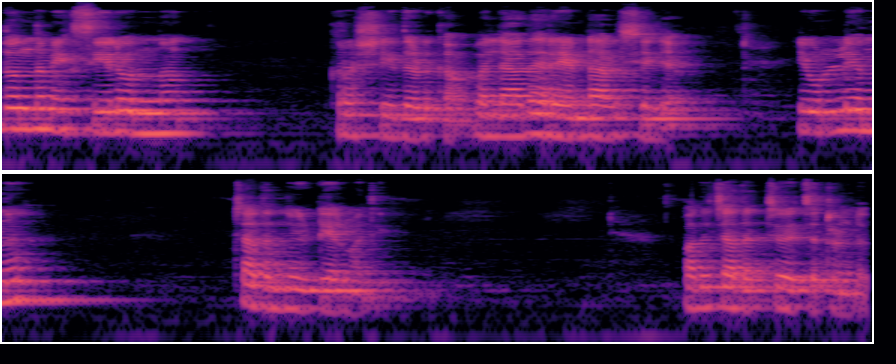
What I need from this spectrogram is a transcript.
ഇതൊന്ന് മിക്സിയിൽ ഒന്ന് ക്രഷ് ചെയ്തെടുക്കാം. വല്ലാതെ അരയേണ്ട ആവശ്യമില്ല. ഈ ഉള്ളി ഒന്ന് ചതഞ്ഞ് കിട്ടിയാൽ മതി. അപ്പം അത് ചതച്ച് വെച്ചിട്ടുണ്ട്.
